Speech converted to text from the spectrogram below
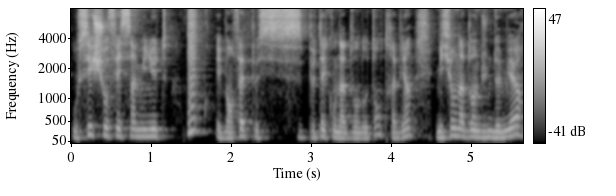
ou s'échauffer 5 minutes et ben en fait peut-être qu'on a besoin d'autant, très bien, mais si on a besoin d'une demi-heure,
